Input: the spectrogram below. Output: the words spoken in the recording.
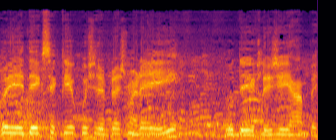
तो ये देख सकते हो कुछ रिफ्रेशमेंट है यही। तो देख लीजिए यहाँ पे।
